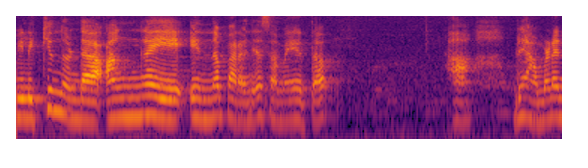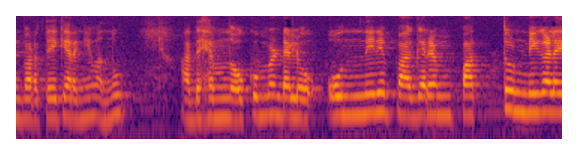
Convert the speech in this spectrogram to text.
വിളിക്കുന്നുണ്ട് അങ്ങയെ എന്ന് പറഞ്ഞ സമയത്ത് ആ ബ്രാഹ്മണൻ പുറത്തേക്ക് ഇറങ്ങി വന്നു. അദ്ദേഹം നോക്കുമ്പോണ്ടല്ലോ ഒന്നിന് പകരം പത്തുണ്ണികളെ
